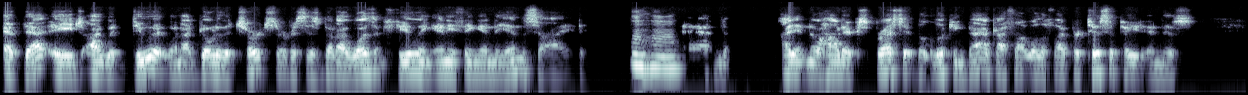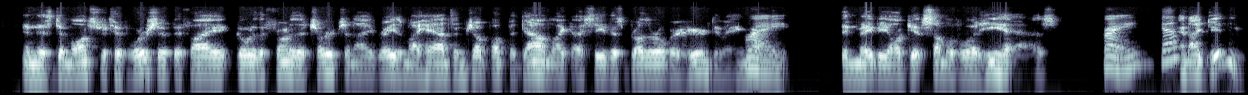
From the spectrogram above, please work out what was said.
at that age, I would do it when I'd go to the church services, but I wasn't feeling anything in the inside. Mm-hmm. And I didn't know how to express it. But looking back, I thought, well, if I participate in this in this demonstrative worship, if I go to the front of the church and I raise my hands and jump up and down like I see this brother over here doing, right, then maybe I'll get some of what he has. Right. Yeah. And I didn't.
